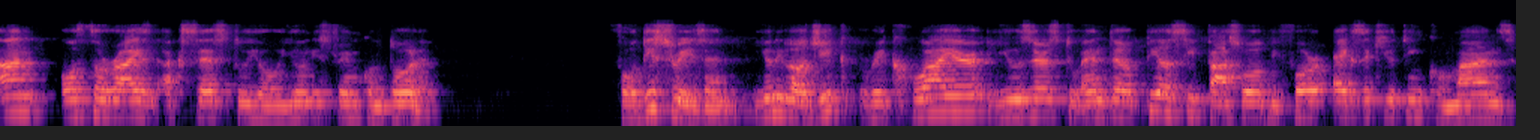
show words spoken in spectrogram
unauthorized access to your Unistream controller. For this reason, Unilogic require users to enter PLC password before executing commands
